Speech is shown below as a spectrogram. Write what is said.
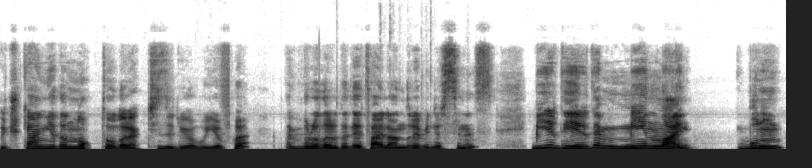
üçgen ya da nokta olarak çiziliyor bu yapı. Buraları da detaylandırabilirsiniz. Bir diğeri de mean line. Bunun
